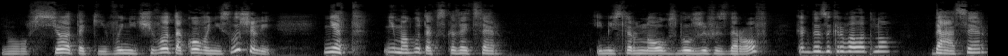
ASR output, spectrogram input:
Но все-таки вы ничего такого не слышали? Нет, не могу так сказать, сэр. И мистер Ноукс был жив и здоров, когда закрывал окно? Да, сэр.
